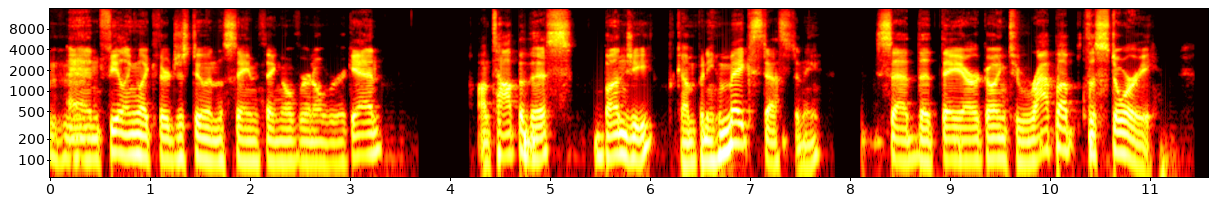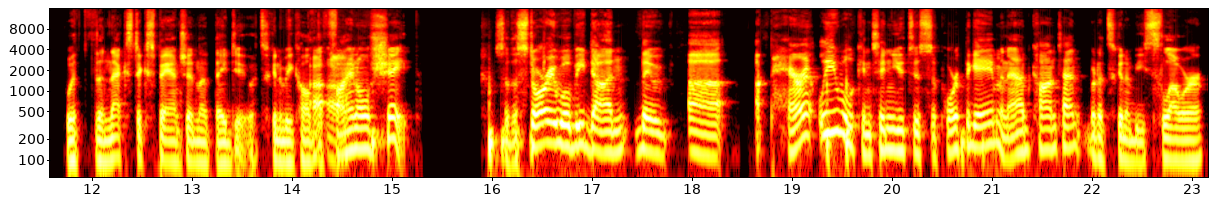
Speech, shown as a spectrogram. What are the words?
Mhm. and feeling like they're just doing the same thing over and over again. On top of this, Bungie, the company who makes Destiny, said that they are going to wrap up the story with the next expansion that they do. It's going to be called The Uh-oh. Final Shape. So the story will be done. They uh, apparently will continue to support the game and add content, but it's going to be slower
